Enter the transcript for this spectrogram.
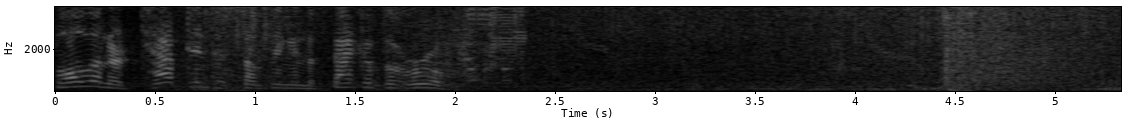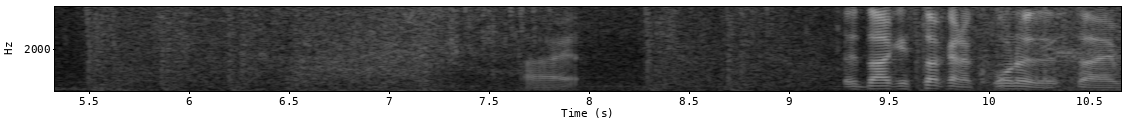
fallen or tapped into something in the back of the room. Alright. It's dog is stuck in a corner this time.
